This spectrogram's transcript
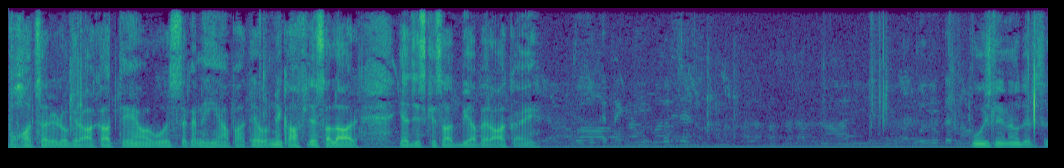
بہت سارے لوگ عراق آتے ہیں اور وہ اس جگہ نہیں آ پاتے۔ اور اپنے قافلے سالار یا جس کے ساتھ بھی آپ عراق آئیں۔ پوچھ لینا ادھر سے۔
